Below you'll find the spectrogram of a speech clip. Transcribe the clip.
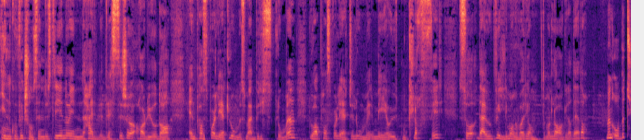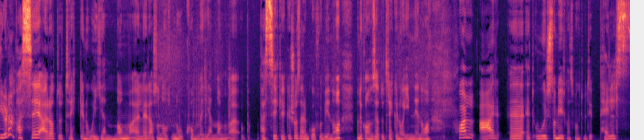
Innen konfeksjonsindustrien og innen herredresser så har du jo da en passpolert lomme som er brystlommen. Du har passpolerte lommer med og uten klaffer. Så det er jo veldig mange varianter man lager av det, da. Men hva betyr det? Passé er at du trekker noe gjennom, eller altså noe, noe kommer gjennom. Passé quelque chose er å gå forbi noe, men du kan også si at du trekker noe inn i noe. Poil er et ord som i utgangspunktet betyr pels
